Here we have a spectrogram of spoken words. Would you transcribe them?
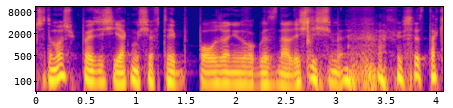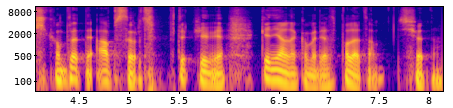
czy to możesz mi powiedzieć, jak my się w tej położeniu w ogóle znaleźliśmy? Jest taki kompletny absurd w tym filmie. Genialna komedia, polecam. Świetna.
